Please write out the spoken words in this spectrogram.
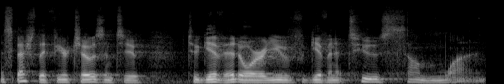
especially if you're chosen to, to give it or you've given it to someone.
